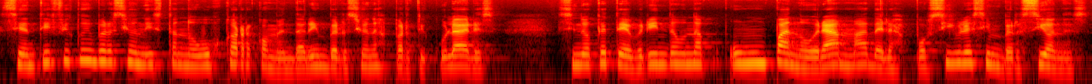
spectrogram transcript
Científico inversionista no busca recomendar inversiones particulares, sino que te brinda un panorama de las posibles inversiones.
